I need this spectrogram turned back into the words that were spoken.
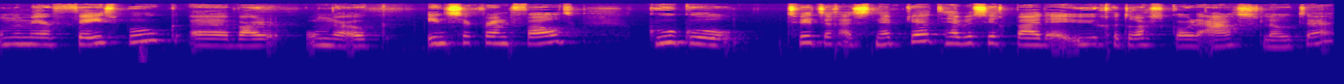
Onder meer Facebook, uh, waaronder ook Instagram valt, Google, Twitter en Snapchat hebben zich bij de EU-gedragscode aangesloten.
